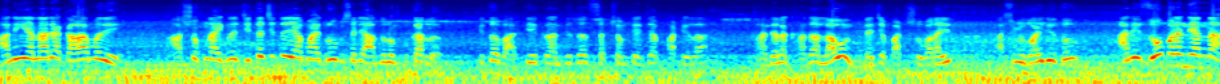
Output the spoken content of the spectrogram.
आणि येणाऱ्या काळामध्ये अशोक नाईकनं जिथं जिथं या मायक्रोबीसाठी आंदोलन पुकारलं तिथं भारतीय क्रांती दल सक्षम त्यांच्या पाठीला खांद्याला खांदा लावून त्यांच्या पाठीशी उभा राहील अशी मी ग्वाही देतो. आणि जोपर्यंत यांना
